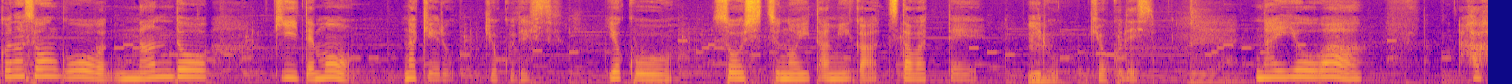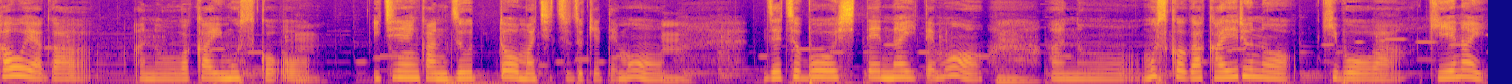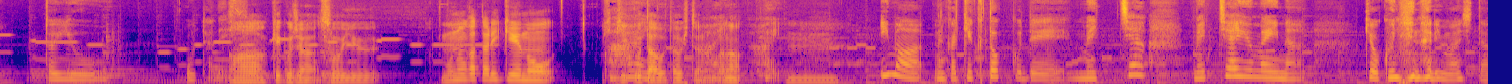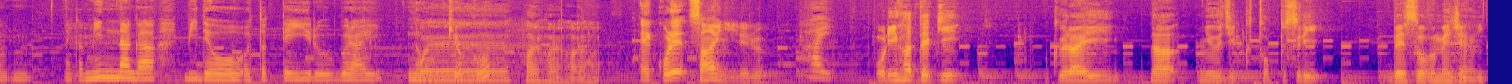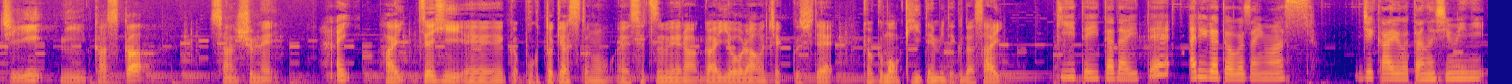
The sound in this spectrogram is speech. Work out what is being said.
このソングを何度聴いても泣ける曲です。よく喪失の痛みが伝わっている曲です、内容は母親があの若い息子うをん。1年間ずっと待ち続けても、うん。絶望して泣いてもうん。あの息子が帰るの希望は消えないという歌です。ああ結構じゃあそういう物語系の弾きはい。歌を歌う人なのかな、はい。今なんか TikTok でめっちゃめっちゃ有名な曲になりました。うんなんかみんながビデオを撮っているぐらいのへ曲。ーはいはいはいはい。えこれ3位に入れる？はい。オリハ的ウクライナミュージックトップ3ベー。スオブメジャン1位2位カスカ3種名。はい。はい。ぜひ、えー、ポッドキャストの、えー説明欄、概要欄をチェックして、曲も聴いてみてください。聴いていただいてありがとうございます。次回を楽しみに。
